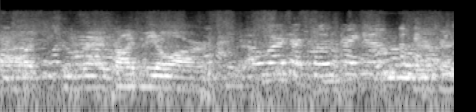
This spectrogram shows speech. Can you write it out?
uh, to red, probably to the OR. ORs are closed right now. Okay.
